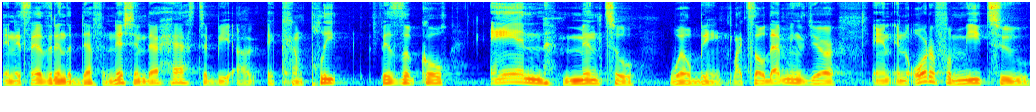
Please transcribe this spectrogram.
and it says it in the definition, there has to be a, a complete physical and mental well-being. Like so that means you're and in order for me to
